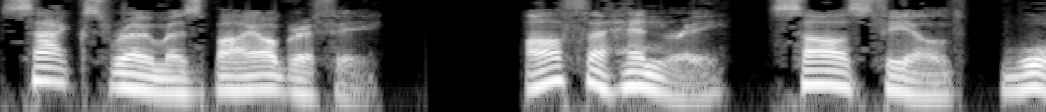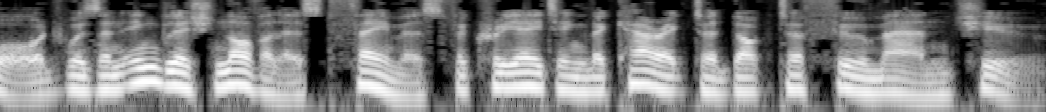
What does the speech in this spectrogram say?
Sax Rohmer's biography. Arthur Henry, Sarsfield, Ward was an English novelist famous for creating the character Dr. Fu Manchu.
